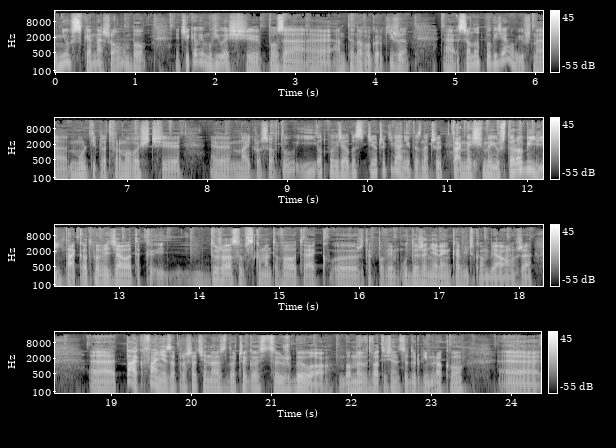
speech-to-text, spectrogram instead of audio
newskę naszą, bo ciekawie mówiłeś poza antenowo, Gorki, że Sony odpowiedziało już na multiplatformowość Microsoftu i odpowiedziało dosyć nieoczekiwanie, to znaczy tak. myśmy już to robili. Tak, odpowiedziało tak dużo osób skomentowało to jak, e, że tak powiem, uderzenie rękawiczką białą, że e, tak, fajnie, zapraszacie nas do czegoś, co już było, bo my w 2002 roku e,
